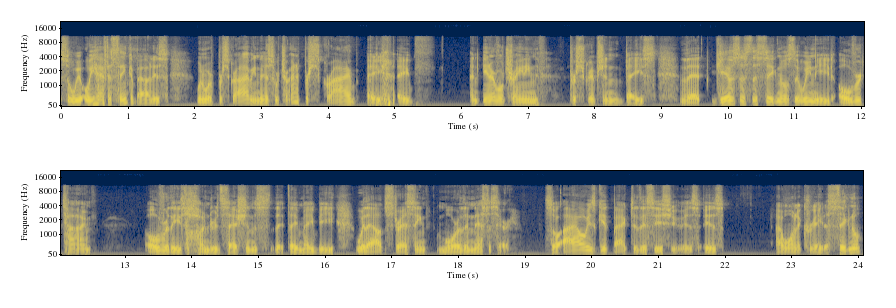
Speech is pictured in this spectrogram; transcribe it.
So we, we have to think about is when we're prescribing this, we're trying to prescribe a, a an interval training prescription base that gives us the signals that we need over time over these hundred sessions that they may be without stressing more than necessary. So I always get back to this issue is is I want to create a signal.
